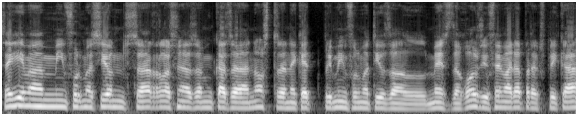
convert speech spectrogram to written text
Seguim amb informacions relacionades amb casa nostra en aquest primer informatiu del mes d'agost i ho fem ara per explicar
